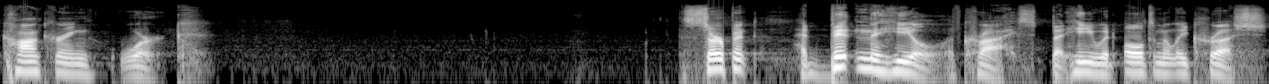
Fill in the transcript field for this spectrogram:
conquering work. The serpent had bitten the heel of Christ, but he would ultimately crush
